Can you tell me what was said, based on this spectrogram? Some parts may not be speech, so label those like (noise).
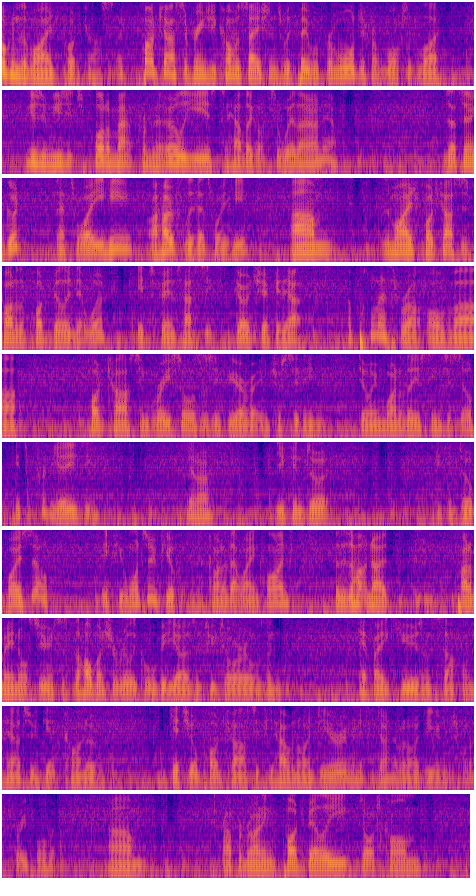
Welcome to the My Age Podcast, a podcast that brings you conversations with people from all different walks of life, using music to plot a map from their early years to how they got to where they are now. Does that sound good? That's why you're here. Uh, hopefully, that's why you're here. Um, the My Age Podcast is part of the Podbelly Network. It's fantastic. Go check it out. A plethora of uh, podcasting resources if you're ever interested in doing one of these things yourself. It's pretty easy. You know, you can do it. You can do it by yourself if you want to, if you're kind of that way inclined. But there's a whole, no, (clears throat) pardon me, in all seriousness, there's a whole bunch of really cool videos and tutorials and FAQs and stuff on how to get kind of get your podcast if you have an idea, even if you don't have an idea and you just want to freeform it. Um, up and running, podbelly.com.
